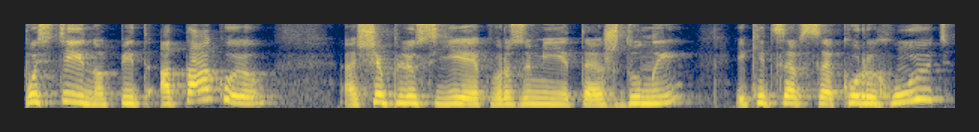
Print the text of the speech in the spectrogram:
постійно під атакою. А Ще плюс є, як ви розумієте, ждуни, які це все коригують.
